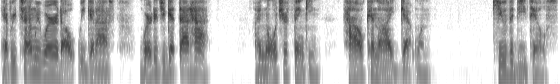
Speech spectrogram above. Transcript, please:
Every time we wear it out, we get asked, Where did you get that hat? I know what you're thinking. How can I get one? Cue the details.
